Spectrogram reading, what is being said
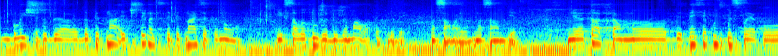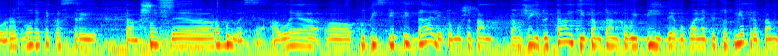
ближче туди до 15, 14-15, ну, їх стало дуже-дуже мало тих людей на самому, на самом деле. Так, там е, десь якусь безпеку, розводити костри, там щось е, робилося, але е, кудись піти далі, тому що там, там вже йдуть танки, там танковий бій йде буквально 500 метрів, там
